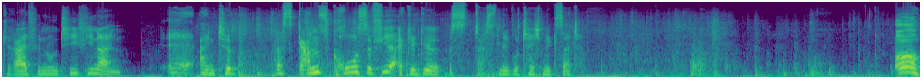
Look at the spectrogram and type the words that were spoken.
Greife nun tief hinein. Äh, ein Tipp. Das ganz große Viereckige ist das Lego-Technik-Set. Oh,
